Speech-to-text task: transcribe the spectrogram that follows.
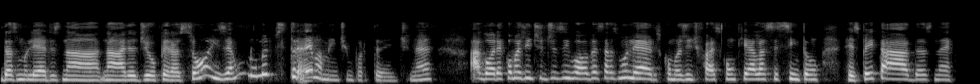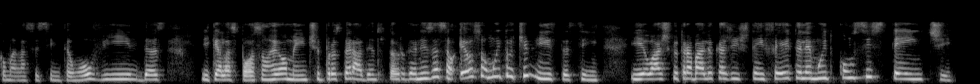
das mulheres na, na, área de operações, é um número extremamente importante. Né? Agora, é como a gente desenvolve essas mulheres, como a gente faz com que elas se sintam respeitadas, né, como elas se sintam ouvidas e que elas possam realmente prosperar dentro da organização. Eu sou muito otimista, assim, e eu acho que o trabalho que a gente tem feito ele é muito consistente.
